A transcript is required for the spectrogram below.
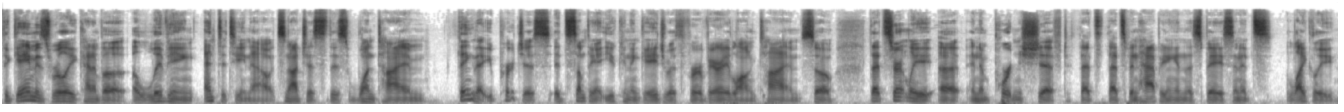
the game is really kind of a, a living entity now. It's not just this one time thing that you purchase, it's something that you can engage with for a very long time. So that's certainly uh, an important shift that's that's been happening in the space, and it's likely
